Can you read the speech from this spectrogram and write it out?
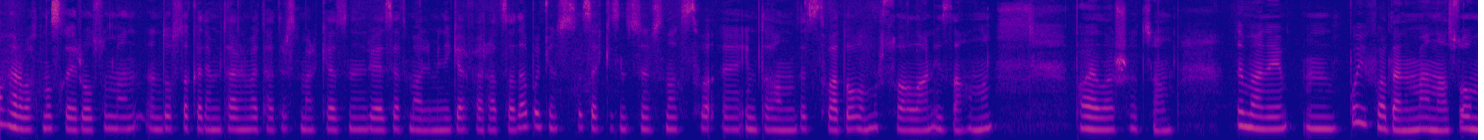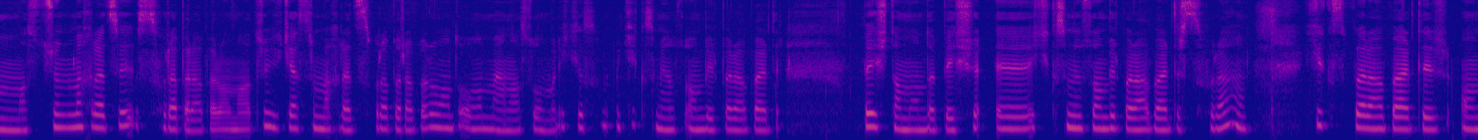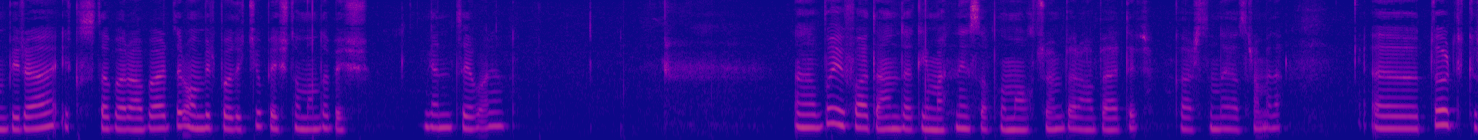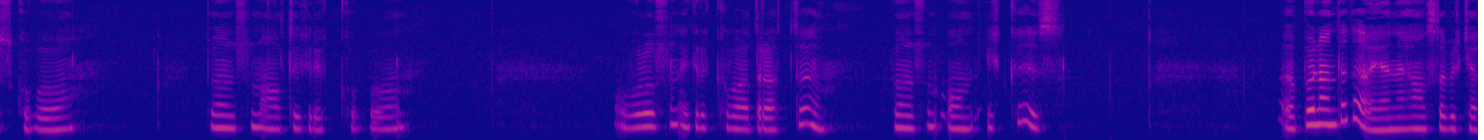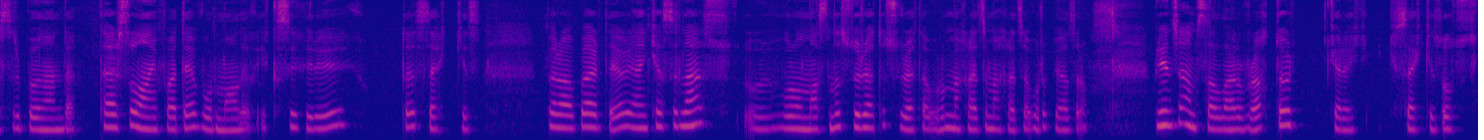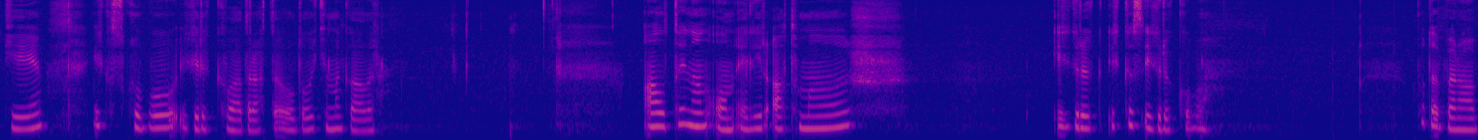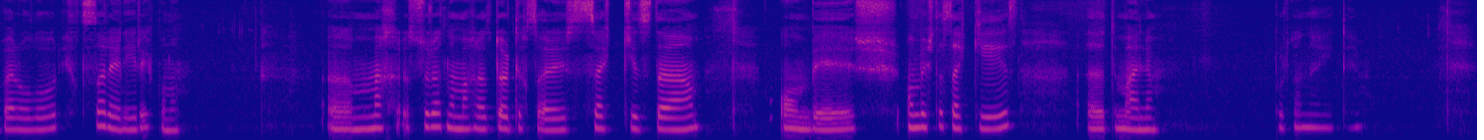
Salam, hər vaxtınız xeyir olsun. Mən Dost Akademi Təlim və Tədris Mərkəzinin riyaziyyat müəllimi Nigar Fərhadzadə. Bu gün sizə 8-ci sinif sınaq imtahanında istifadə olunmuş sualların izahını paylaşacağam. Deməli, bu ifadənin mənası olmaması üçün məxrəci sıfıra bərabər olmalıdır. Çünki kəsrin məxrəci sıfıra bərabər olanda onun mənası olmur. 2x minus 11 bərabərdir 5 tam onda 5, 2x minus 11 bərabərdir 0-a. 2x bərabərdir 11-ə, x də bərabərdir 11 bölü 2, 5 tam onda 5. Yəni C variantı. Ə, Bu ifadənin də qiymətini hesablamaq üçün bərabərdir. Qarşısında yazıram elə. Ə, 4x kubu bölünsün 6y kubu vurulsun y kvadratı bölünsün 10x Ə, Böləndə də, yəni hansısa bir kəsri böləndə tərsi olan ifadəyə vurmalıyıq. x, y də 8 bərabərdir. Yəni kəsrlərin s- vurulmasında sürəti sürətə vurub, məxrəci məxrəcə vurub yazıram. Birinci əmsalları vuraq. 4 kərə 2, 8, 32. x kubu y kvadratda olduğu kimi qalır. 6 ilə 10 eləyir 60. Y, x, y kubu. Da bərabər olur. İxtisar eləyirik bunu. Məx sürətlə məxrəc 4 ixtisar edir. 8-də 15, 15-də 8. Ə, deməli burada nə idi?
